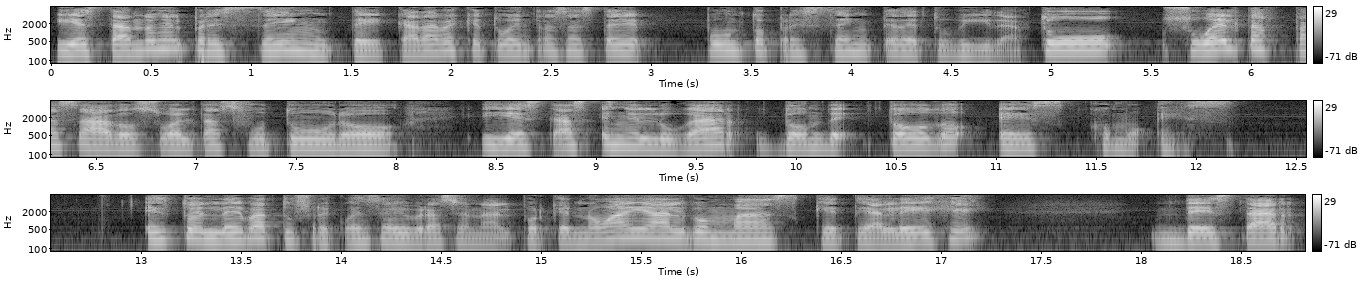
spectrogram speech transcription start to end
Y estando en el presente, cada vez que tú entras a este punto presente de tu vida, tú sueltas pasado, sueltas futuro y estás en el lugar donde todo es como es. Esto eleva tu frecuencia vibracional porque no hay algo más que te aleje de estar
